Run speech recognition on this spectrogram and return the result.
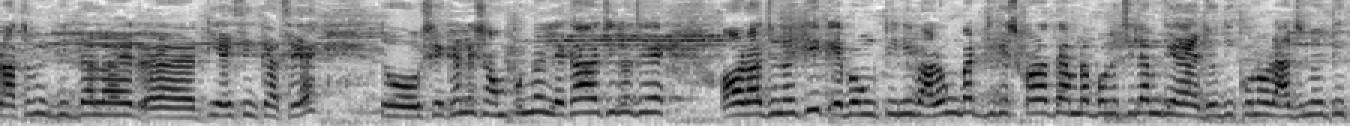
প্রাথমিক বিদ্যালয়ের টিআইসির কাছে। তো সেখানে সম্পূর্ণ লেখা হয়েছিল যে অরাজনৈতিক এবং তিনি বারংবার জিজ্ঞেস করাতে আমরা বলেছিলাম যে হ্যাঁ যদি কোনো রাজনৈতিক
